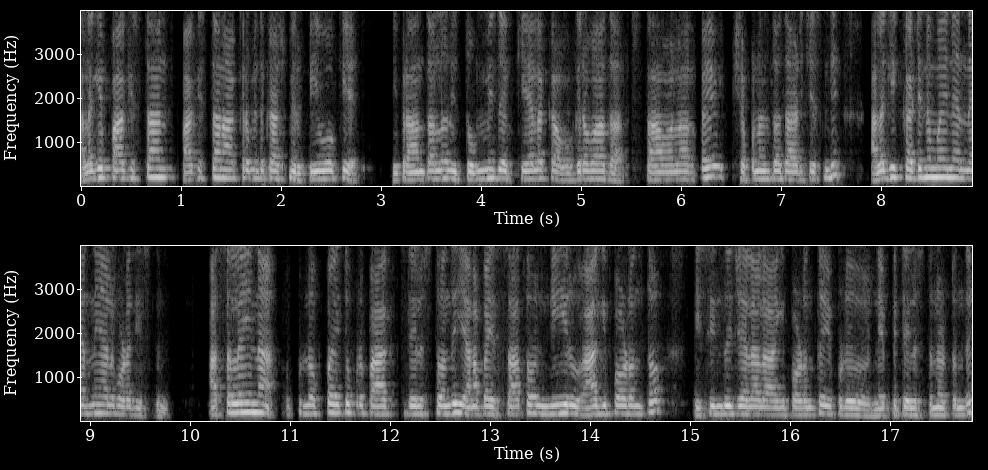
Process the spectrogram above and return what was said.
అలాగే పాకిస్తాన్ పాకిస్తాన్ ఆక్రమిత కాశ్మీర్ పీఓకే ఈ ప్రాంతాల్లోని తొమ్మిది కీలక ఉగ్రవాద స్థావరాలపై క్షిపణులతో దాడి చేసింది. అలాగే కఠినమైన నిర్ణయాలు కూడా తీసుకుంది. అసలైన ఇప్పుడు నొప్పి అయితే ఇప్పుడు పాక్‌కి తెలుస్తోంది. 80% నీరు ఆగిపోవడంతో ఈ సింధు జలాలు ఆగిపోవడంతో ఇప్పుడు నొప్పి తెలుస్తున్నట్టుంది.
